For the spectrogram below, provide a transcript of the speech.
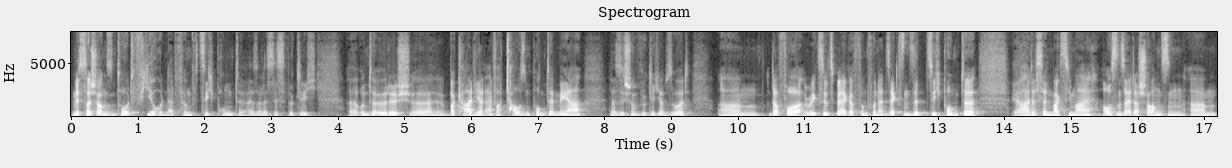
Mr. Chancentod 450 Punkte. Also das ist wirklich äh, unterirdisch. Äh, Bacardi hat einfach 1000 Punkte mehr. Das ist schon wirklich absurd. Ähm, davor Rixelsberger 576 Punkte. Ja, das sind maximal Außenseiterchancen. Ähm,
